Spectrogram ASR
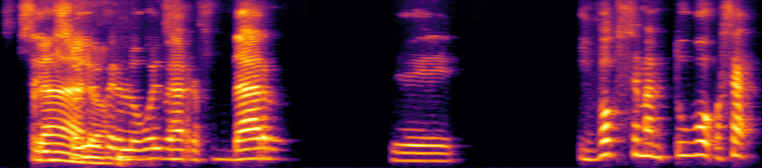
se disuelve, pero lo vuelves a refundar. Eh, y Vox se mantuvo, o sea,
